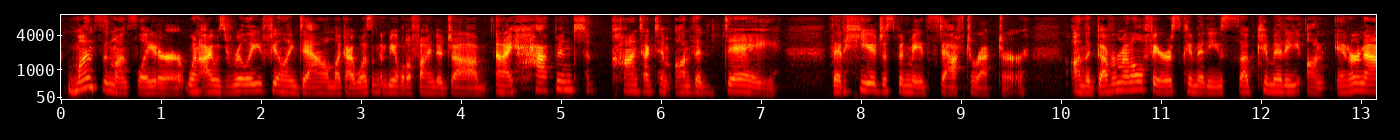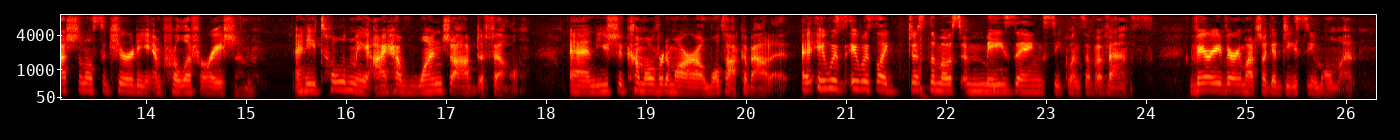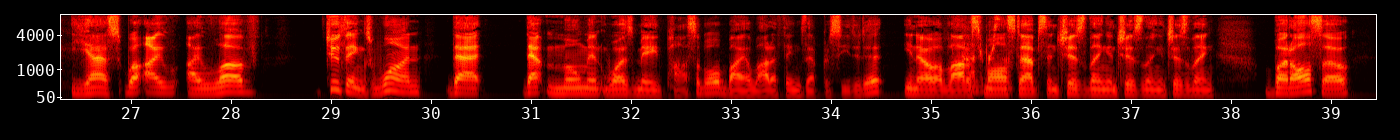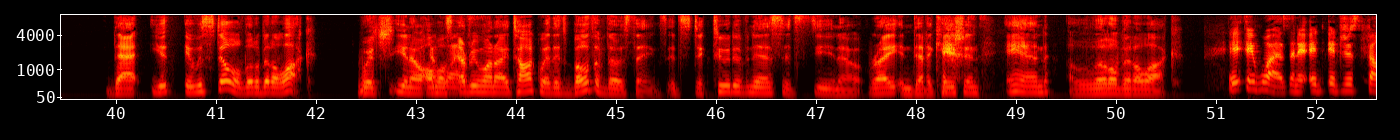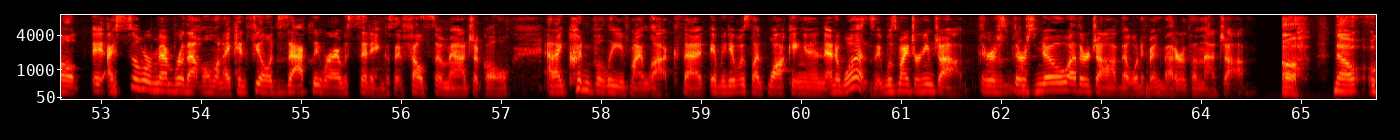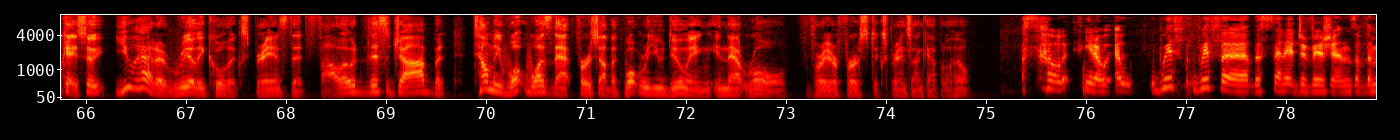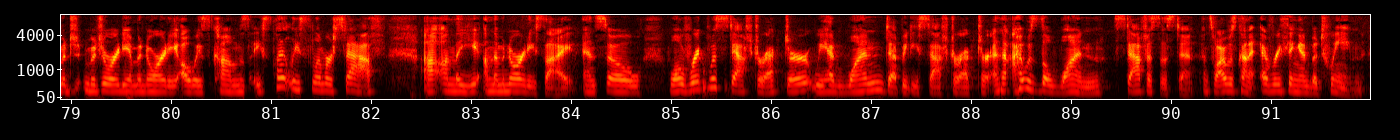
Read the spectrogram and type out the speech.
months and months later when I was really feeling down, like I wasn't going to be able to find a job. And I happened to contact him on the day that he had just been made staff director on the Governmental Affairs Committee's subcommittee on international security and proliferation. And he told me, I have one job to fill and you should come over tomorrow and we'll talk about it. It was it was like just the most amazing sequence of events. Very very much like a DC moment. Yes. Well, I I love two things. One, that that moment was made possible by a lot of things that preceded it. You know, a lot of 100%. small steps and chiseling and chiseling and chiseling, but also that you, it was still a little bit of luck, which, you know, almost everyone I talk with, it's both of those things. It's stick to itiveness, it's, you know, right, and dedication, and a little bit of luck. It, it was, and it, it just felt. It, I still remember that moment. I can feel exactly where I was sitting because it felt so magical, and I couldn't believe my luck. That I mean, it was like walking in, and it was. It was my dream job. There's there's no other job that would have been better than that job. Uh, now, okay, so you had a really cool experience that followed this job, but tell me, what was that first job? Like, what were you doing in that role for your first experience on Capitol Hill? so you know uh, with with the the senate divisions of the majority and minority always comes a slightly slimmer staff uh, on the on the minority side and so while rick was staff director we had one deputy staff director and then i was the one staff assistant and so i was kind of everything in between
